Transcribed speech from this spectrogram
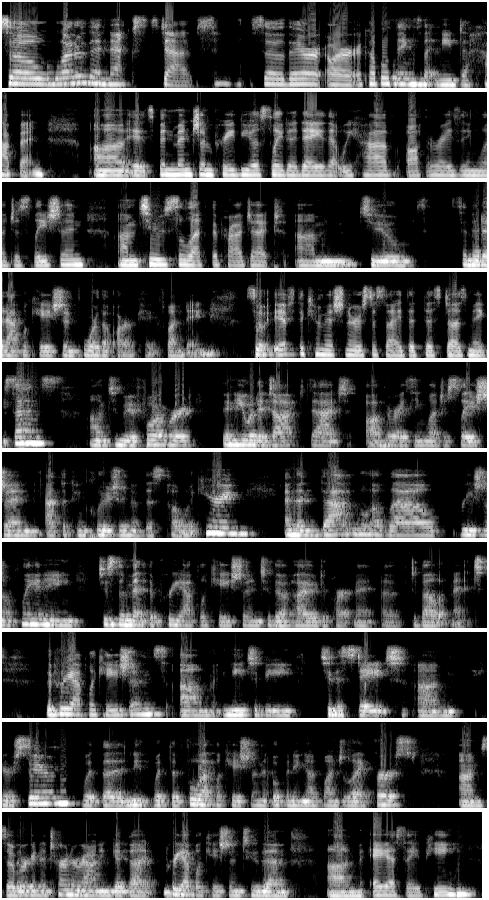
So what are the next steps? So there are a couple things that need to happen. Uh, it's been mentioned previously today that we have authorizing legislation um, to select the project um, to submit an application for the RPIG funding. So if the commissioners decide that this does make sense um, to move forward, then you would adopt that authorizing legislation at the conclusion of this public hearing. And then that will allow regional planning to submit the pre-application to the Ohio Department of Development. The pre-applications um, need to be to the state um, here soon with the, with the full application opening up on July 1st. Um, So we're going to turn around and get that pre-application to them um, ASAP.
